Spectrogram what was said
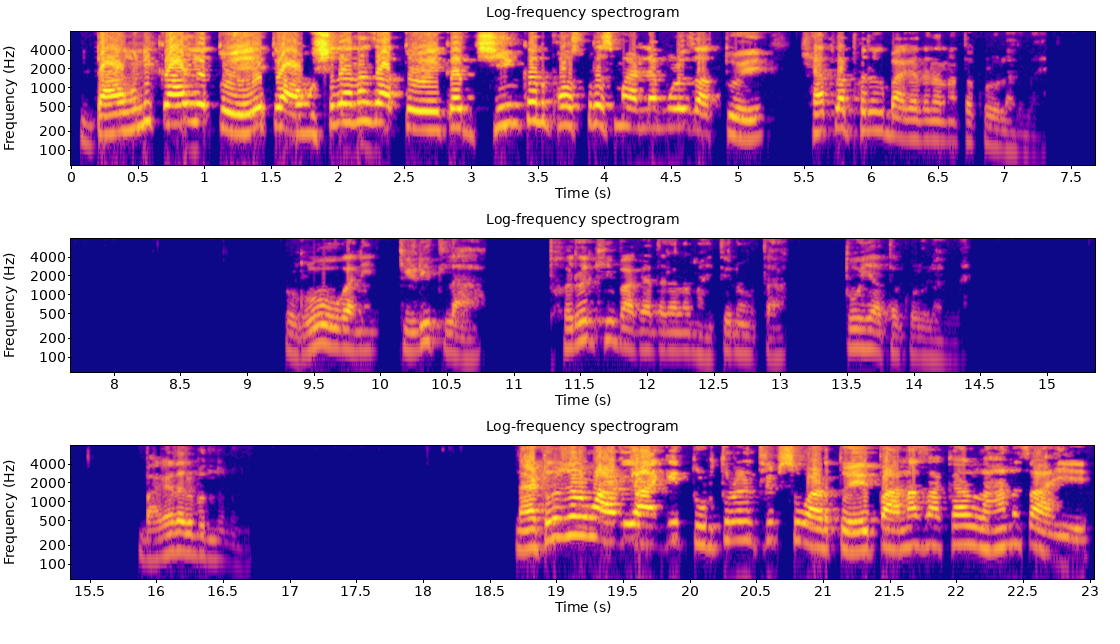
डावणी काय येतोय? ते औषधानं जातोय का झिंक आणि फॉस्फरस मारल्यामुळे जातोय? ह्यातला फरक बागायतदारांना आता कळू लागलाय. रोग आणि किडीतला फरक ही बागायतदाराला माहिती नव्हता तोही आता कळू लागलाय. बागायतदार बंधू नायट्रोजन वाढला की तुडतुड आणि थ्रिप्स वाढतोय पानाचा आकार लहानच आहे.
